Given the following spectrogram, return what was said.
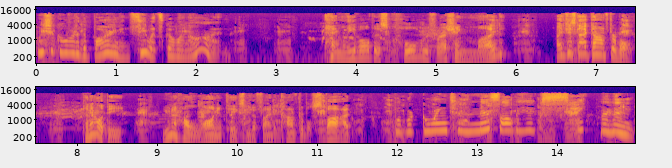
we should go over to the barn and see what's going on. And leave all this cool, refreshing mud? I just got comfortable. Penelope, you know how long it takes me to find a comfortable spot. But we're going to miss all the excitement.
